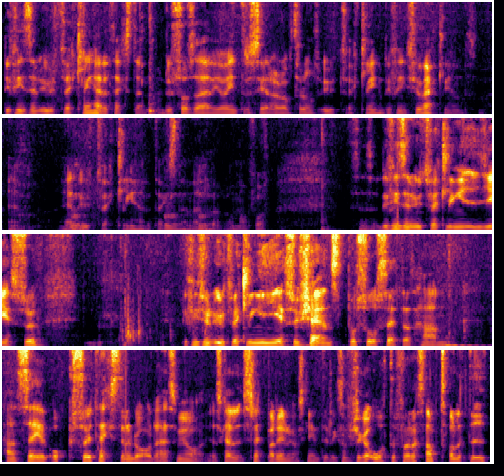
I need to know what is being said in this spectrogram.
Det finns en utveckling här i texten. Du sa så här, jag är intresserad av trons utveckling. Det finns ju verkligen en, en Mm. utveckling här i texten. Mm, mm. Eller om man får... Det finns en utveckling i Jesu... Det finns ju en utveckling i Jesu tjänst på så sätt att han, han säger också i texten idag, det här som jag, jag ska släppa det nu, jag ska inte liksom försöka återföra samtalet dit.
